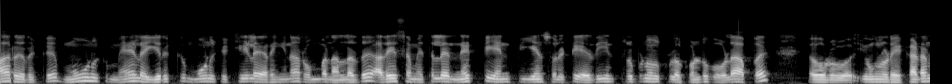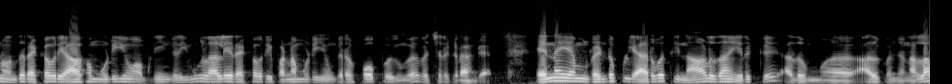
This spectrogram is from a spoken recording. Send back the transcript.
ஆறு இருக்குது மூணுக்கு மேலே இருக்குது மூணுக்கு கீழே இறங்கினா ரொம்ப நல்லது. அதே சமயத்தில் நெட் என்பிஏன்னு சொல்லிட்டு எதையும் ட்ரிபுனலுக்குள்ளே கொண்டு போகல. அப்போ ஒரு இவங்களுடைய கடன் வந்து ரெக்கவரி ஆக முடியும் அப்படிங்கிற இவங்களாலே ரெக்கவரி பண்ண முடியுங்கிற ஹோப்பு இவங்க வச்சுருக்கிறாங்க. என்ஐஎம் ரெண்டு புள்ளி அறுபத்தி நாலு தான் இருக்குது அது அது கொஞ்சம் நல்லா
